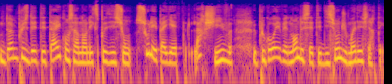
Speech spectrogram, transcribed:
nous donne plus de détails concernant l'exposition Sous les paillettes, l'archive, le plus gros événement de cette édition du mois des fiertés.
